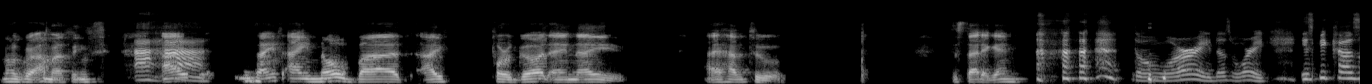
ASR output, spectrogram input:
More grammar things. Aha. I, sometimes I know, but I forgot, and I I have to to study again. don't worry, don't worry. It's because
